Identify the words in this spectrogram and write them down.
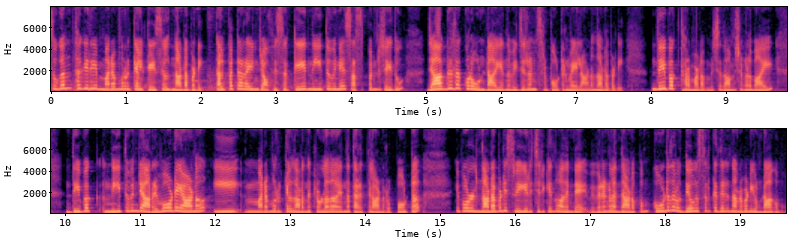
സുഗന്ധഗിരി മരമുറിക്കൽ കേസിൽ നടപടി. കൽപ്പറ്റ റേഞ്ച് ഓഫീസർ കെ നീതുവിനെ സസ്പെൻഡ് ചെയ്തു. ജാഗ്രതക്കുറവുണ്ടായെന്ന വിജിലൻസ് റിപ്പോർട്ടിന്മേലാണ് നടപടി. ദീപക് ധർമ്മടം വിശദാംശങ്ങളുമായി. ദീപക് നീതുവിന്റെ അറിവോടെയാണ് ഈ മരമുറിക്കൽ നടന്നിട്ടുള്ളത് എന്ന തരത്തിലാണ് റിപ്പോർട്ട്. ഇപ്പോൾ നടപടി സ്വീകരിച്ചിരിക്കുന്നു. അതിന്റെ വിവരങ്ങൾ എന്താണ് അപ്പം കൂടുതൽ ഉദ്യോഗസ്ഥർക്കെതിരെ നടപടി ഉണ്ടാകുമോ?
